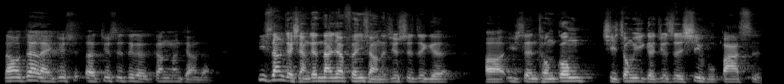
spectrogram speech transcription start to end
然后再来就是呃就是这个刚刚讲的第三个想跟大家分享的就是这个啊、呃、与神同工，其中一个就是幸福巴士。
